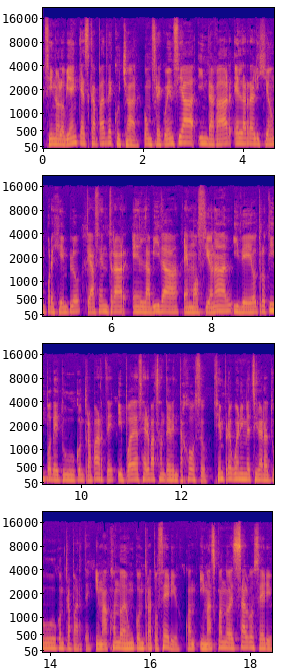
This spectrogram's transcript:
sino lo bien que es capaz de escuchar. Con frecuencia, indagar en la religión, por ejemplo, te hace entrar en la vida emocional y de otro tipo de tu contraparte y puede ser bastante ventajoso. Siempre es bueno investigar a tu contraparte, y más cuando es un contrato serio, y más cuando es algo serio.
